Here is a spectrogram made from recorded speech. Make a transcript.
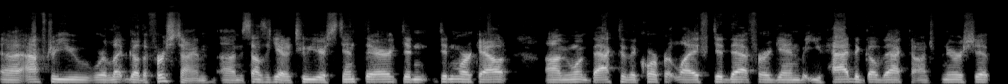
uh, after you were let go the first time. Um, it sounds like you had a two year stint there. didn't didn't work out. Um, you went back to the corporate life, did that for again, but you had to go back to entrepreneurship.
